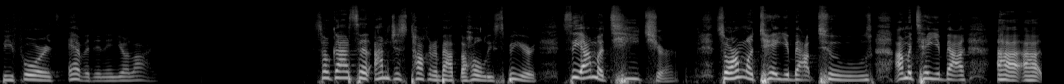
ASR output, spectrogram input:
before it's evident in your life. So God said, I'm just talking about the Holy Spirit. See, I'm a teacher. So I'm going to tell you about tools. I'm going to tell you about uh, uh,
